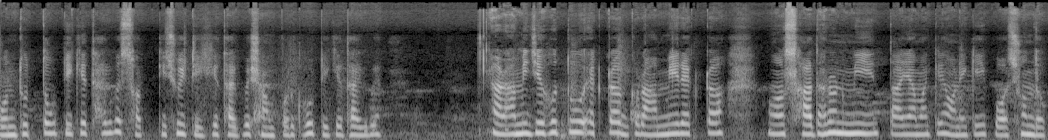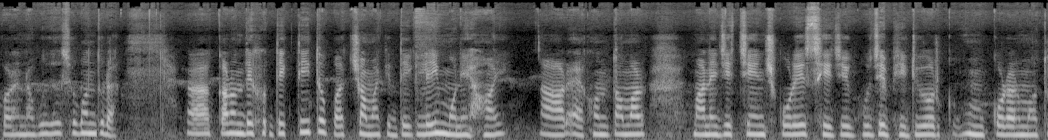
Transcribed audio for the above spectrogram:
বন্ধুত্বও টিকে থাকবে সব কিছুই টিকে থাকবে, সম্পর্কও টিকে থাকবে। আর আমি যেহেতু একটা গ্রামের একটা সাধারণ মেয়ে, তাই আমাকে অনেকেই পছন্দ করে না, বুঝেছ বন্ধুরা? কারণ দেখো, দেখতেই তো পাচ্ছ, আমাকে দেখলেই মনে হয়। আর এখন তো আমার মানে যে চেঞ্জ করে সেজে গুজে ভিডিও করার মতো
